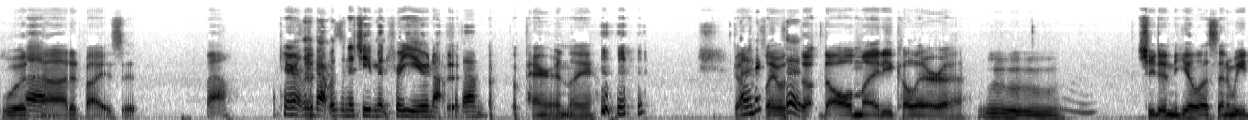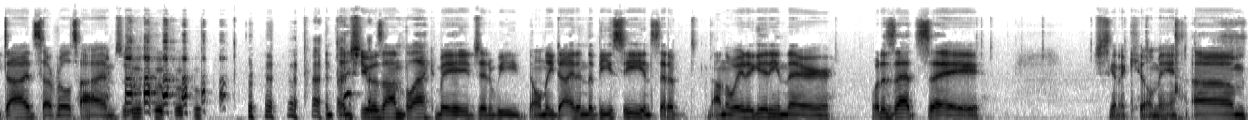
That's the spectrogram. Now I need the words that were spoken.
would Uh. not advise it. Well, Apparently that was an achievement for you, not for them. Apparently. Got to play with the, the almighty Calera. Ooh. She didn't heal us, and we died several times. Ooh. and then she was on Black Mage, and we only died in the BC instead of on the way to getting there. What does that say? She's gonna kill me. Um,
